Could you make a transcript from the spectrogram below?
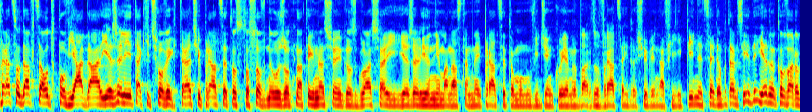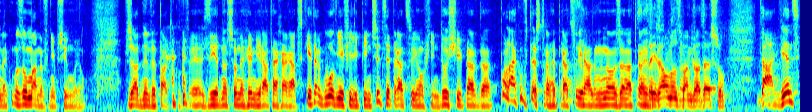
Pracodawca odpowiada. Jeżeli taki człowiek traci pracę, to stosowny urząd natychmiast się go zgłasza i jeżeli on nie ma następnej pracy, to mu mówi dziękujemy bardzo, wracaj do siebie na Filipiny, CEDO, bo tam jest jeden, jeden tylko warunek, muzułmanów nie przyjmują w żadnym wypadku w Zjednoczonych Emiratach Arabskich. Tak głównie Filipińczycy pracują, Hindusi, prawda? Polaków też trochę pracuje, ale no, że na trochę... Z Ceylonu, z Bangladeszu. Tak, więc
